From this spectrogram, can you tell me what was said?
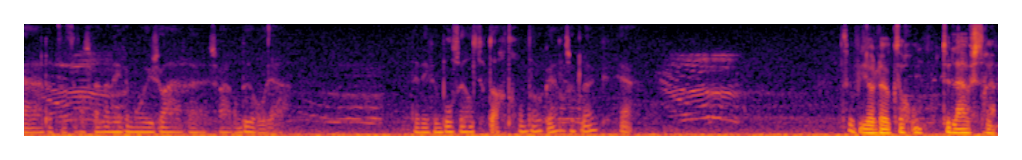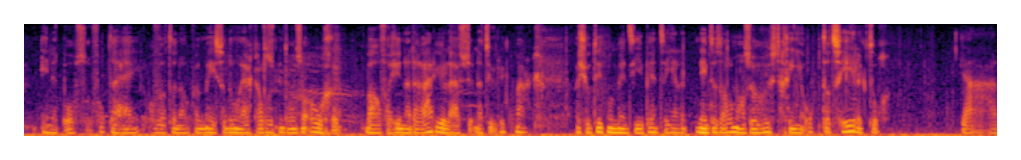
het was wel een hele mooie zware, zware burrel, ja. Net even een bosveldje op de achtergrond ook, hè. Was ook leuk, ja. Het is sowieso leuk toch om te luisteren in het bos of op de hei of wat dan ook. Want meestal doen we eigenlijk alles met onze ogen. Behalve als je naar de radio luistert natuurlijk. Maar als je op dit moment hier bent en je neemt het allemaal zo rustig in je op. Dat is heerlijk toch? Ja,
